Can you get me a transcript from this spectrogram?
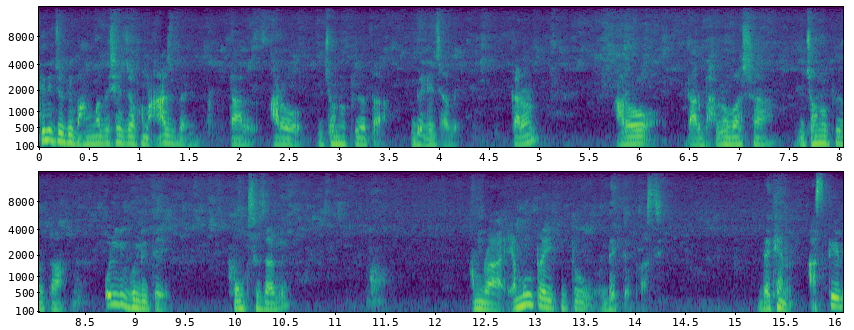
তিনি যদি বাংলাদেশে যখন আসবেন, তার আরও জনপ্রিয়তা বেড়ে যাবে। কারণ আরও তার ভালোবাসা, জনপ্রিয়তা, অলিগুলিতে পৌঁছে যাবে। আমরা এমনটাই কিন্তু দেখতে পাচ্ছি। দেখেন, আজকের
